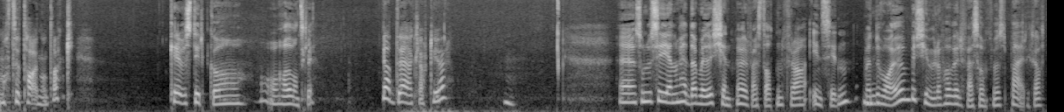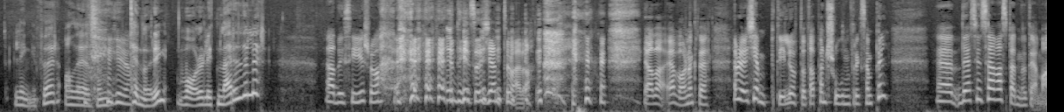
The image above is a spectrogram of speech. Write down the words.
måtte ta noen tak krever styrke å, ha det vanskelig. Ja, det er klart det gjør. Mm. Eh, som du sier, gjennom Hedda ble du kjent med velferdsstaten fra innsiden. Men mm. du var jo bekymra for velferdssamfunnets bærekraft lenge før, allerede som ja. tenåring. Var du litt nerd, eller? Ja, de sier så. de som kjente meg, da. ja da, jeg var nok det. Jeg ble kjempetidlig opptatt av pensjon, f.eks. Eh, det syns jeg var spennende tema.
